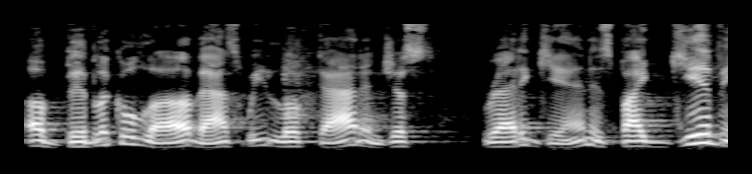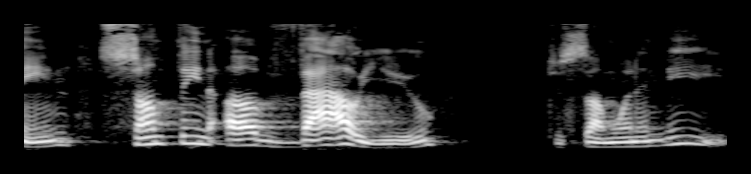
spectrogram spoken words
of biblical love, as we looked at and just read again, is by giving something of value to someone in need.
